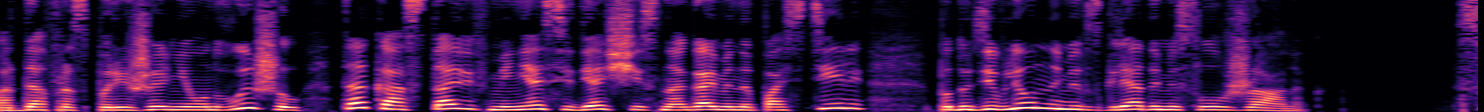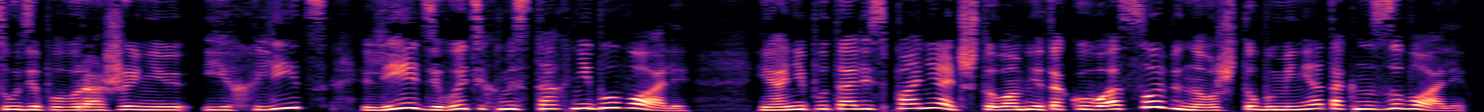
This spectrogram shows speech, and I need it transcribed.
Отдав распоряжение, он вышел, так и оставив меня сидящей с ногами на постели под удивленными взглядами служанок. Судя по выражению их лиц, леди в этих местах не бывали, и они пытались понять, что во мне такого особенного, чтобы меня так называли.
